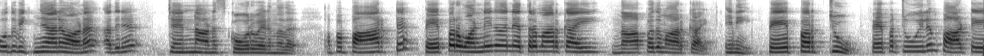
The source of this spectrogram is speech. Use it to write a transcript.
പൊതുവിജ്ഞാനമാണ്. അതിന് ടെൻ ആണ് സ്കോർ വരുന്നത്. അപ്പോൾ പാർട്ട് പേപ്പർ വണ്ണിന് തന്നെ എത്ര മാർക്കായി നാൽപ്പത് മാർക്കായി ഇനി പേപ്പർ ടു പേപ്പർ ടൂയിലും പാർട്ട് എ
